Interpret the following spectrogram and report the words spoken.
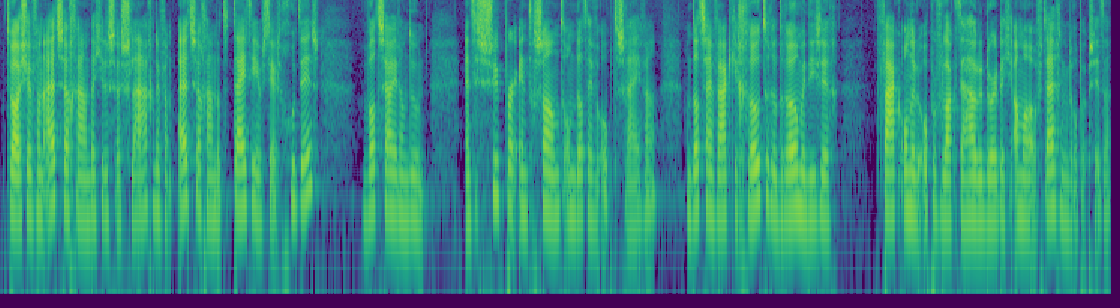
Terwijl als je ervan uit zou gaan dat je dus zou slagen, ervan uit zou gaan dat de tijd die je investeert goed is, wat zou je dan doen? En het is super interessant om dat even op te schrijven. Want dat zijn vaak je grotere dromen die zich vaak onder de oppervlakte houden doordat je allemaal overtuigingen erop hebt zitten.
